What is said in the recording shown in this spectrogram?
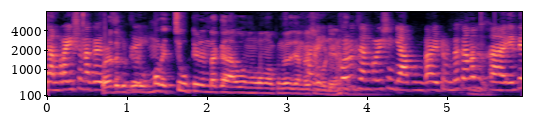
ജനറേഷൻ ഒക്കെ ഉമ്മ വെച്ച് കുട്ടികൾ ജനറേഷൻ ഗ്യാപ്പ് ഉണ്ടായിട്ടുണ്ട്. കാരണം എന്റെ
